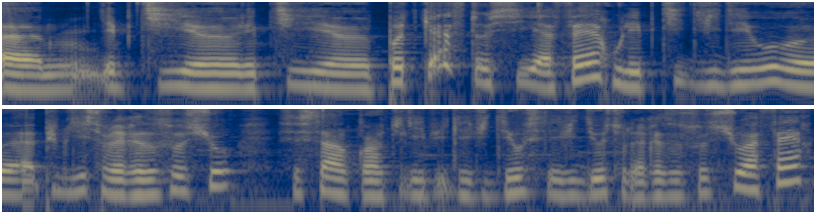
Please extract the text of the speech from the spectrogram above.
euh, les petits, euh, les petits euh, podcasts aussi à faire ou les petites vidéos à publier sur les réseaux sociaux. C'est ça, quand je dis les vidéos, c'est les vidéos sur les réseaux sociaux à faire.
